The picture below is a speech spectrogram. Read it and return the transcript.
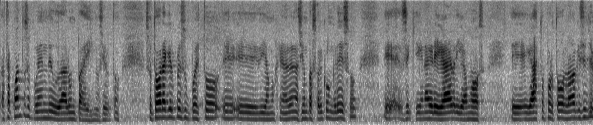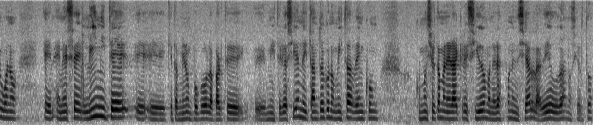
¿Hasta cuánto se puede endeudar un país, no es cierto? Sobre todo ahora que el presupuesto, eh, eh, digamos, general de la Nación pasó al Congreso, eh, se quieren agregar, digamos, gastos por todos lados, qué sé yo, y bueno, en, ese límite que también un poco la parte del Ministerio de Hacienda y tanto economistas ven con, como en cierta manera ha crecido de manera exponencial la deuda, ¿no es cierto?,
